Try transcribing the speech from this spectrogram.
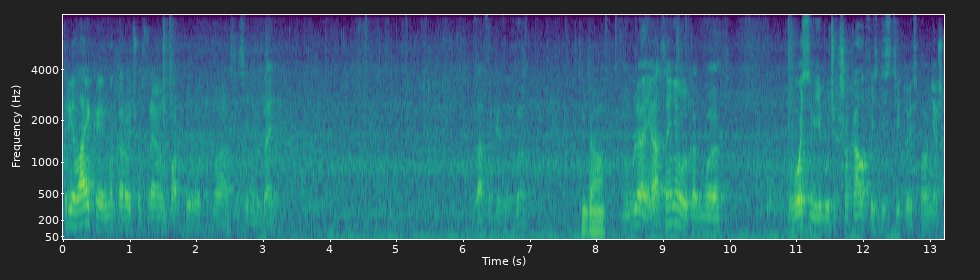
Три лайка, и мы, короче, устраиваем паркур вот по соседним зданиям. Завтракать здесь будем? Да. Ну, бля, я оцениваю как бы 8 ебучих шакалов из 10, то есть по внешке,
